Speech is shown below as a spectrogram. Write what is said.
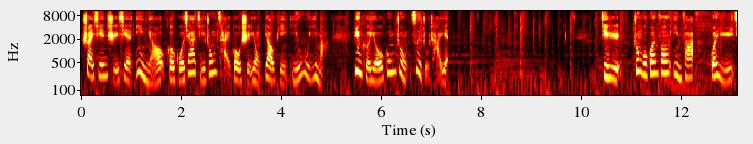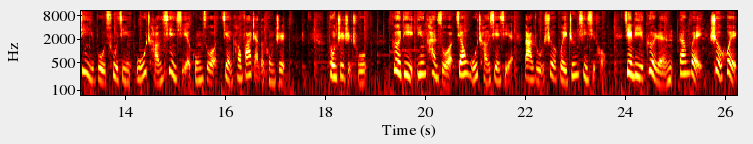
率先实现疫苗和国家集中采购使用药品一物一码，并可由公众自主查验。近日，中国官方印发关于进一步促进无偿献血工作健康发展的通知。通知指出，各地应探索将无偿献血纳入社会征信系统。建立个人、单位、社会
